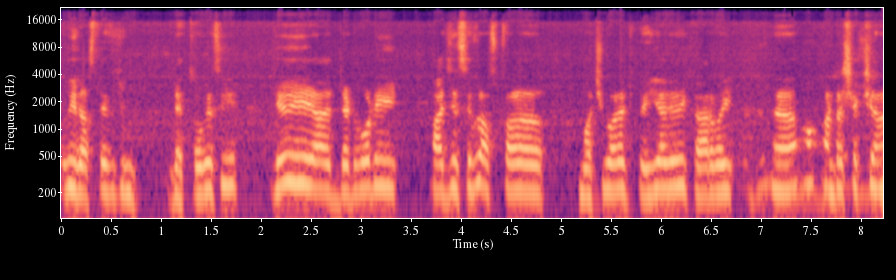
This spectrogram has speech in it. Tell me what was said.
ਉਹਦੀ ਰਸਤੇ ਵਿੱਚ ਡੈਥ ਹੋ ਗਈ ਸੀ। ਜਿਹਦੀ ਡੈਡ ਬੋਡੀ ਅੱਜ ਸਿਵਲ ਹਸਪਤਾਲ ਮਾਛੀਵਾੜਾ ਚ ਪਈ ਹੈ ਜਿਹਦੀ ਕਾਰਵਾਈ under section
